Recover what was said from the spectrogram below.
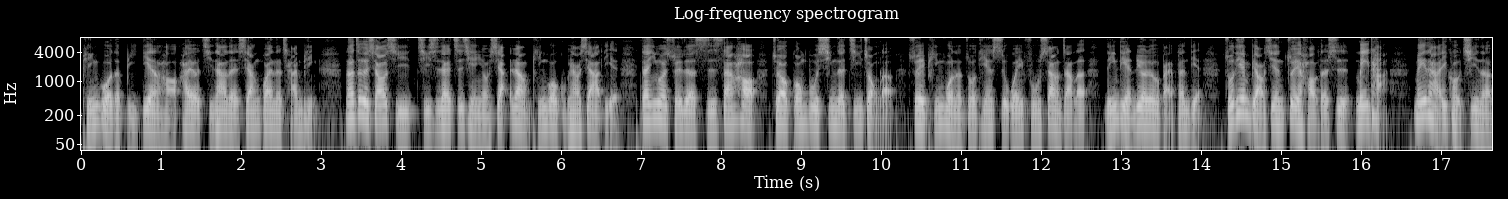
苹果的笔电哈，还有其他的相关的产品。那这个消息其实在之前有下让苹果股票下跌，但因为随着十三号就要公布新的机种了，所以苹果呢昨天是微幅上涨了零点六六个百分点。昨天表现最好的是 Meta。Meta 一口气呢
